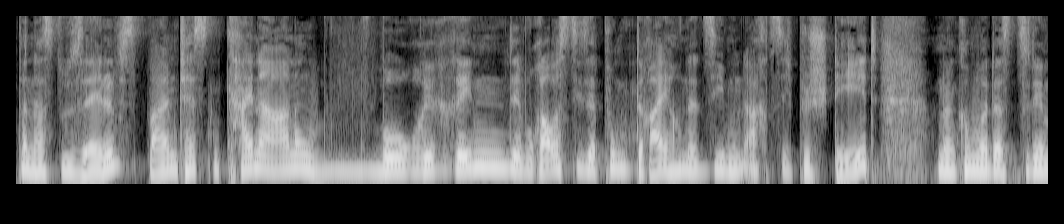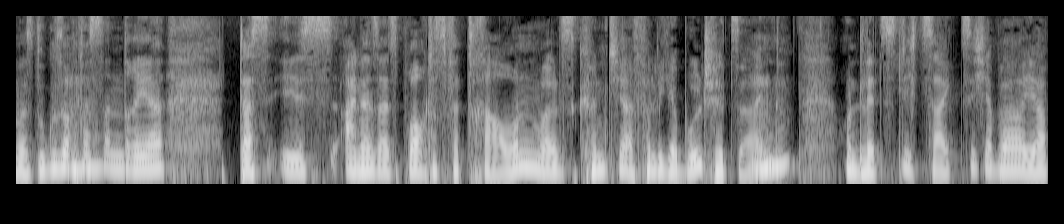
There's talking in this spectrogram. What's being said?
dann hast du selbst beim Testen keine Ahnung, worin, woraus dieser Punkt 387 besteht. Und dann kommen wir das zu dem, was du gesagt mhm. hast, Andrea. Das ist, einerseits braucht es Vertrauen, weil es könnte ja völliger Bullshit sein. Mhm. Und letztlich zeigt sich aber ja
